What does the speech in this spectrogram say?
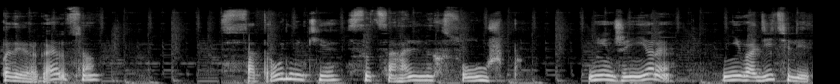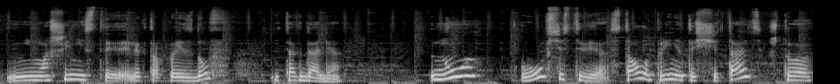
подвергаются сотрудники социальных служб. Не инженеры, не водители, не машинисты электропоездов и так далее. Но в обществе стало принято считать, что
